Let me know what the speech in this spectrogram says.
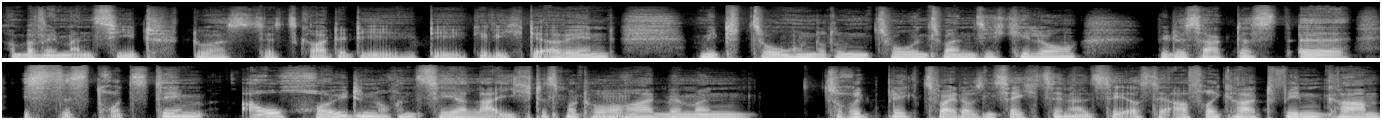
Aber wenn man sieht, du hast jetzt gerade die, die Gewichte erwähnt, mit 222 Kilo, wie du sagtest, äh, ist es trotzdem auch heute noch ein sehr leichtes Motorrad, hm. wenn man zurückblickt, 2016, als die erste Afrika-Twin kam,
